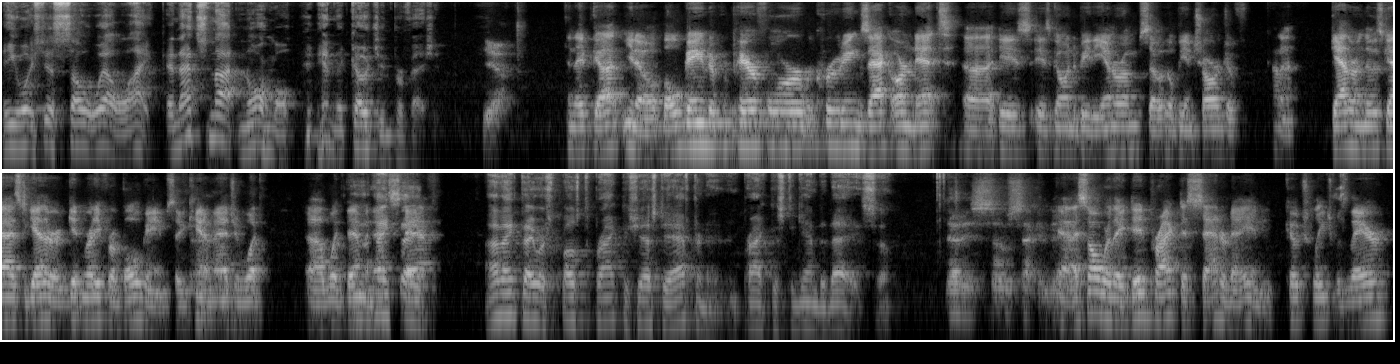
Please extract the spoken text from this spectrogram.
he was just so well liked, and that's not normal in the coaching profession. Yeah. And they've got you know a bowl game to prepare for. Recruiting Zach Arnett uh, is is going to be the interim, so he'll be in charge of kind of gathering those guys together and getting ready for a bowl game. So you can't imagine what uh, with them and that staff. I think they were supposed to practice yesterday afternoon and practiced again today. So that is so secondary. Yeah, I saw where they did practice Saturday, and Coach Leach was there.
